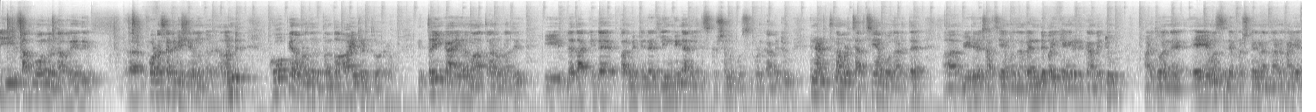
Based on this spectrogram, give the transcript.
ഈ സംഭവം ഒന്നും ഉണ്ടാവില്ല. ഇത് ഫോട്ടോസ്റ്റാറ്റ് മെഷീൻ ഒന്നും ഉണ്ടാവില്ല. അതുകൊണ്ട് കോപ്പി നമ്മൾ നിർബന്ധമായിട്ട് എടുത്തു വെക്കണം. ഇത്രയും കാര്യങ്ങൾ മാത്രമാണ് ഉള്ളത്. ഈ ലഡാക്കിന്റെ പെർമിറ്റിന്റെ ലിങ്ക് ഞാൻ ഡിസ്ക്രിപ്ഷനിൽ കുറിച്ച് കൊടുക്കാൻ പറ്റും. ഇനി അടുത്ത് നമ്മൾ ചർച്ച ചെയ്യാൻ പോകുന്ന അടുത്ത വീഡിയോ ചർച്ച ചെയ്യാൻ പോകുന്ന റെന്റ് ബൈക്ക് എങ്ങനെ എടുക്കാൻ പറ്റും? അടുത്ത് തന്നെ എ എം എസിന്റെ പ്രശ്നങ്ങൾ എന്താണ്? ഹയർ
